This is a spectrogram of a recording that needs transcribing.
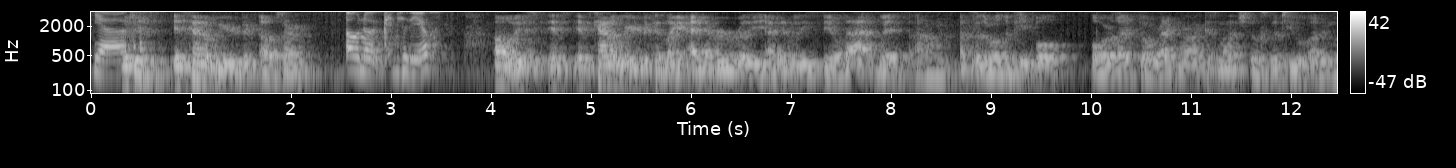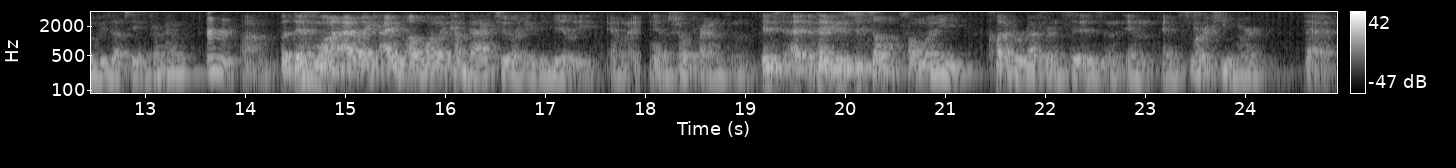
Yeah. which is it's kind of weird. But, oh, sorry. oh no, continue. Oh, it's it's it's kind of weird because like I never really I didn't really feel that with um, For the World of People or like Thor Ragnarok as much. Those are the two other movies I've seen from him. Mm-hmm. Um, but this one I like I, I want to come back to like immediately and like you know show friends and it's I, I think there's just so so many clever references and, and, and smart humor that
